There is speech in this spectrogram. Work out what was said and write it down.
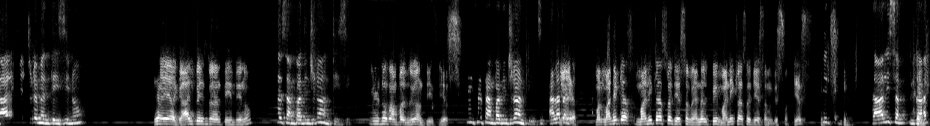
గాలి పెంచడం ఎంత ఈజీనో గాలి పేసిన అంత ఈజీను సంపాదించడం అంత ఈజీ సంపాదించడం అంత ఈజీ సంపాదించడం అంత ఈజీ అలా మన మనీ క్లాస్ మనీ క్లాస్లో చేస్తాం ఎన్ఎల్పి మనీ క్లాస్లో చేస్తాం దిస్ ఎస్ గాలి గాలి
